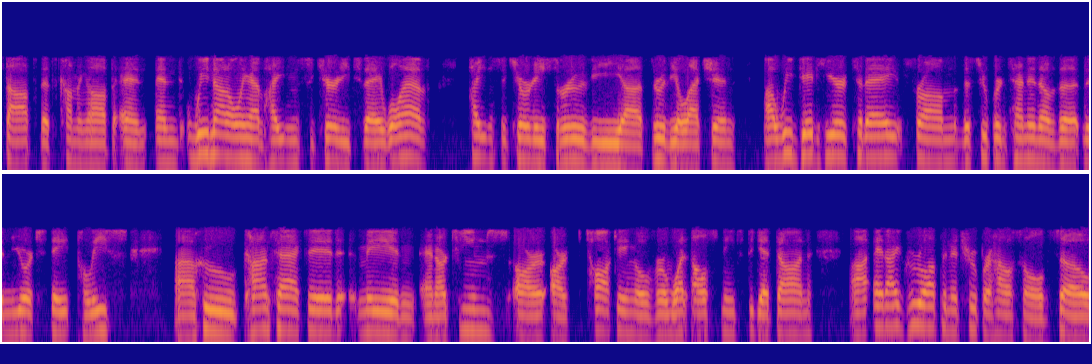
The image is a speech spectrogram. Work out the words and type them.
stop that's coming up, and and we not only have heightened security today, we'll have heightened security through the uh, through the election. Uh, we did hear today from the superintendent of the the New York State Police. Uh, who contacted me and, and our teams are, are talking over what else needs to get done. Uh, and I grew up in a trooper household, so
